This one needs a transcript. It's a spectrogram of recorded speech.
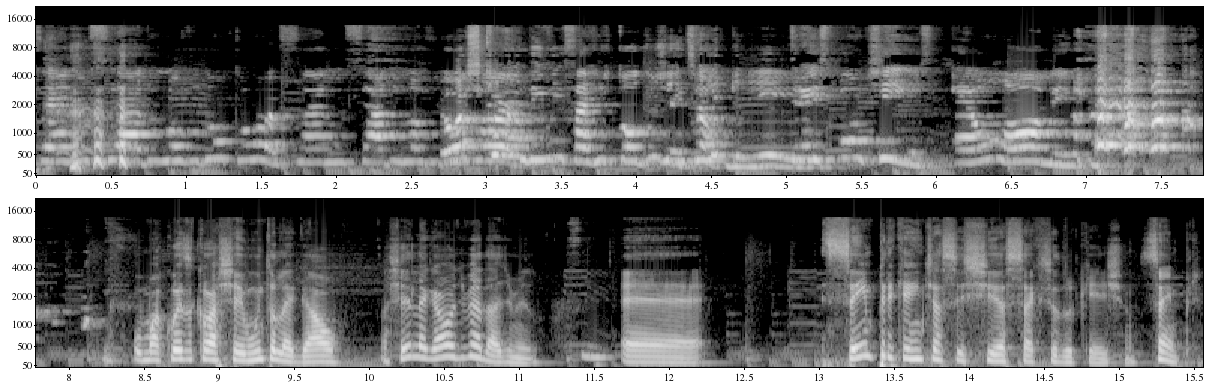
foi anunciado o novo doutor, foi anunciado o novo doutor. Eu acho que eu mandei mensagem de todo jeito. Eu liguei. Três pontinhos, é um homem. Uma coisa que eu achei muito legal, achei legal de verdade mesmo. É. Sempre que a gente assistia Sex Education, sempre.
